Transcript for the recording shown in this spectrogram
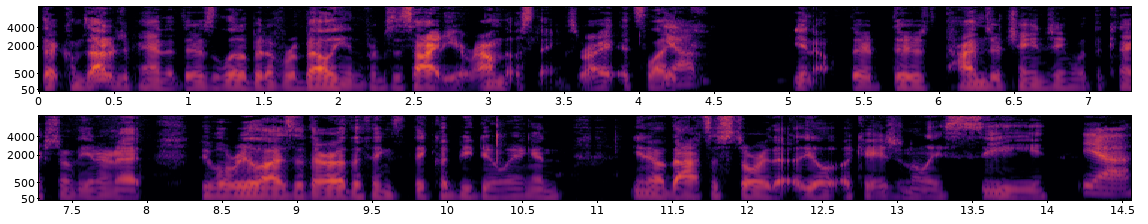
that comes out of Japan that there's a little bit of rebellion from society around those things, right? It's like yeah you know there there's times are changing with the connection of the internet people realize that there are other things that they could be doing and you know that's a story that you'll occasionally see Yeah.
